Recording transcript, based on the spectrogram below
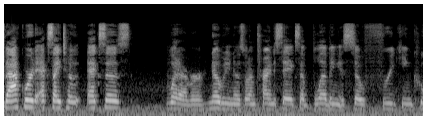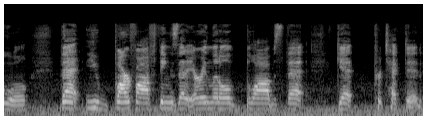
backward excito, exos, whatever. Nobody knows what I'm trying to say except blebbing is so freaking cool that you barf off things that are in little blobs that get protected.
